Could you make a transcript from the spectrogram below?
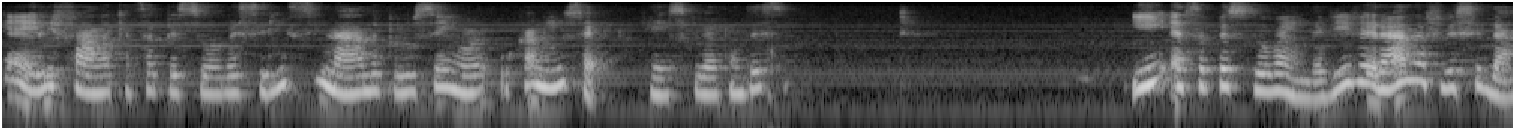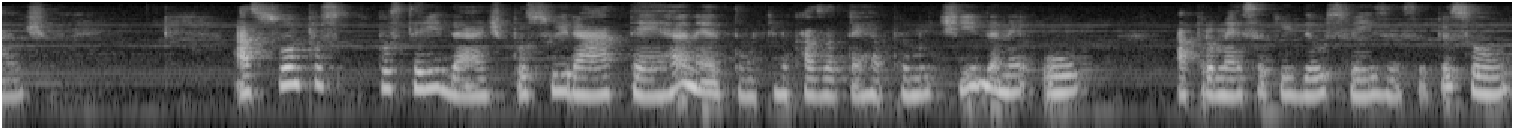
E aí ele fala que essa pessoa vai ser ensinada pelo Senhor o caminho certo, que é isso que vai acontecer. E essa pessoa ainda viverá na felicidade. A sua posteridade possuirá a terra, né? Então, aqui no caso, a terra prometida, né? Ou a promessa que Deus fez a essa pessoa.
